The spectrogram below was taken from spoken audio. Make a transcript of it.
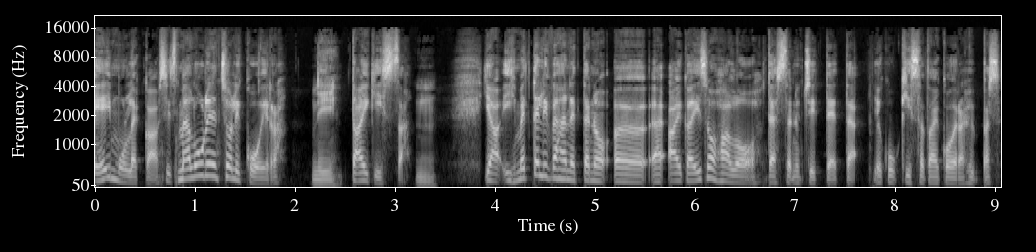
Ei mullekaan. Siis mä luulin, että se oli koira Niin. tai kissa. Mm. Ja ihmettelin vähän, että no ö, aika iso haloo tässä nyt sitten, että joku kissa tai koira hyppäsi.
